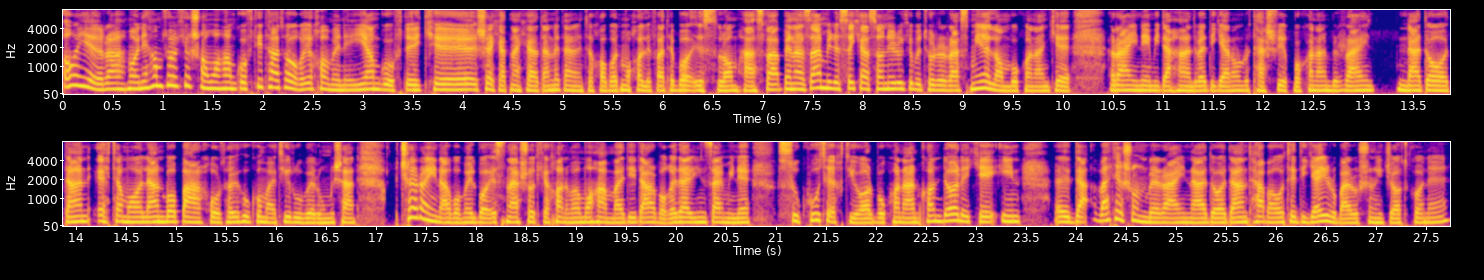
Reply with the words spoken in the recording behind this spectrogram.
آقای رحمانی همطور که شما هم گفتید حتی آقای خامنه ای هم گفته که شرکت نکردن در انتخابات مخالفت با اسلام هست و به نظر می‌رسه کسانی رو که به طور رسمی اعلام بکنن که رأی نمی‌دهند و دیگران رو تشویق بکنن به رأی ندادن احتمالا با برخوردهای حکومتی روبرو میشن. چرا این عوامل باعث نشد که خانم محمدی در واقع در این زمینه سکوت اختیار بکنن؟ کان داره که این دعوتشون به رأی ندادن تبعات دیگری رو براشون ایجاد کنه؟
